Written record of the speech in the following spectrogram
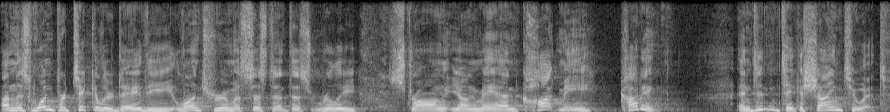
On this one particular day, the lunchroom assistant, this really strong young man, caught me cutting and didn't take a shine to it.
